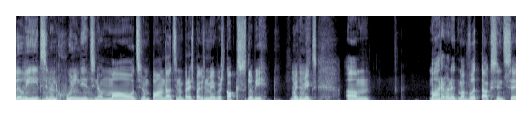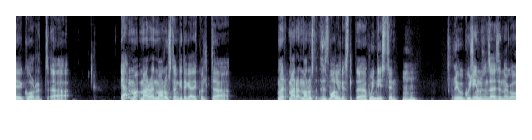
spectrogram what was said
lõvid mm, -hmm. siin on hundid, siin on maod, siin on pandad, siin on päris palju, siin on millegipärast kaks lõvi. ma ei tea, Mhm. miks um,. ma arvan, et ma võtaksin seekord uh,. jah, ma, ma arvan, et ma alustangi tegelikult uh,. ma, ma arvan, et ma alustan sellest valgest uh, hundist siin Mhm. ja kui küsimus on selles, et nagu,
